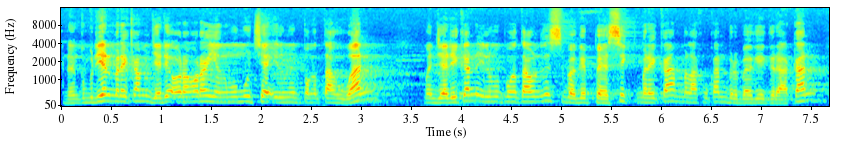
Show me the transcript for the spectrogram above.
Dan kemudian mereka menjadi orang-orang yang memuja ilmu pengetahuan, menjadikan ilmu pengetahuan itu sebagai basic mereka melakukan berbagai gerakan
